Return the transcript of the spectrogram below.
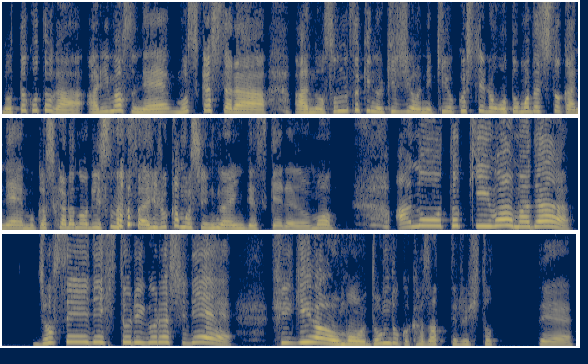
載ったことがありますね。もしかしたら、あの、その時の記事をね、記憶してるお友達とかね、昔からのリスナーさんいるかもしれないんですけれども、あの時はまだ、女性で一人暮らしで、フィギュアをもうどんどん飾ってる人って、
